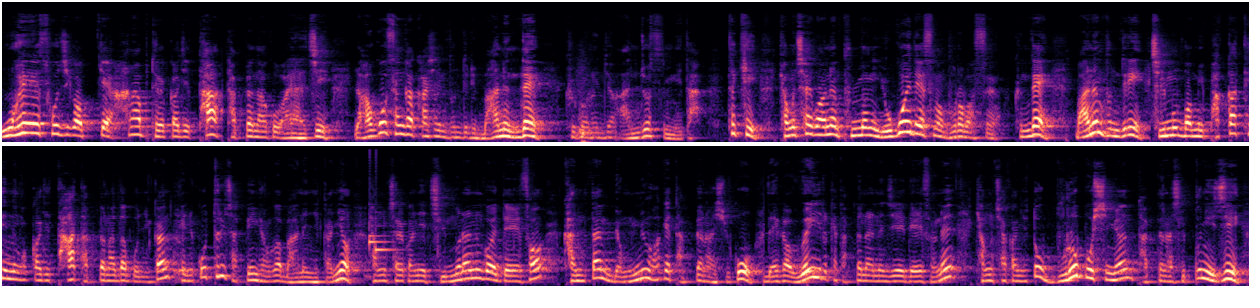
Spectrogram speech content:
오해의 소지가 없게 하나부터 열까지 다 답변하고 와야지 라고 생각하시는 분들이 많은데 그거는 이제 안 좋습니다. 특히 경찰관은 분명히 요거에 대해서만 물어봤어요. 근데 많은 분들이 질문 범위 바깥에 있는 것까지 다 답변하다 보니까 괜히 꼬투리 잡히는 경우가 많으니까요. 경찰관이 질문하는 거에 대해서 간단 명료하게 답변하시고 내가 왜 이렇게 답변하는지에 대해서는 경찰관이 또 물어보시면 답변하실 뿐이지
